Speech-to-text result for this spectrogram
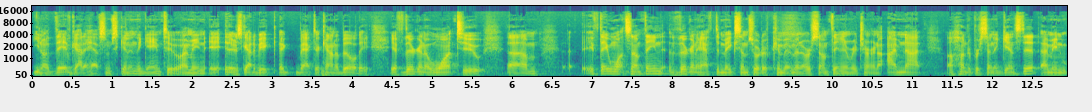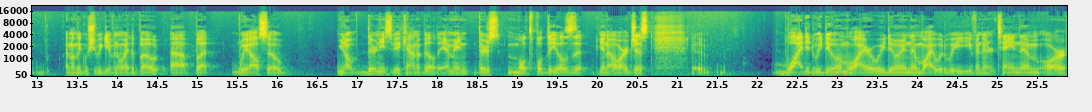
you know they've got to have some skin in the game too. I mean, it, there's got to be a, a, back to accountability. If they're going to want to, um, if they want something, they're going to have to make some sort of commitment or something in return. I'm not 100 percent against it. I mean, I don't think we should be giving away the boat, uh, but we also. You know, there needs to be accountability. I mean, there's multiple deals that you know are just uh, why did we do them? Why are we doing them? Why would we even entertain them? Or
